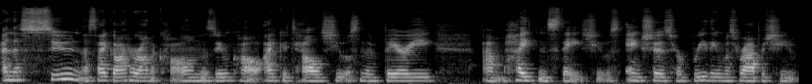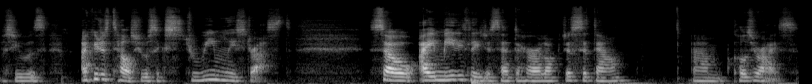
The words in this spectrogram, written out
and as soon as I got her on the call, on the Zoom call, I could tell she was in a very um, heightened state. She was anxious. Her breathing was rapid. She she was. I could just tell she was extremely stressed. So I immediately just said to her, "Look, just sit down, um, close your eyes,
